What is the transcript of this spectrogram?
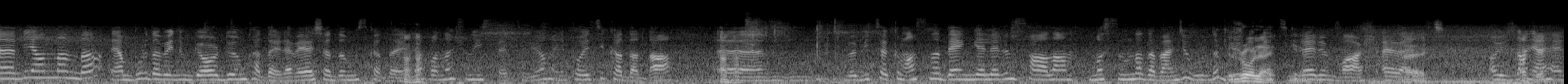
e, bir yandan da yani burada benim gördüğüm kadarıyla ve yaşadığımız kadarıyla Aha. bana şunu hissettiriyor. Hani politikada da e, Aha. Ve bir takım aslında dengelerin sağlanmasında da bence burada büyük Rol etkileri var. Evet. Evet. O yüzden Okey. yani hem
